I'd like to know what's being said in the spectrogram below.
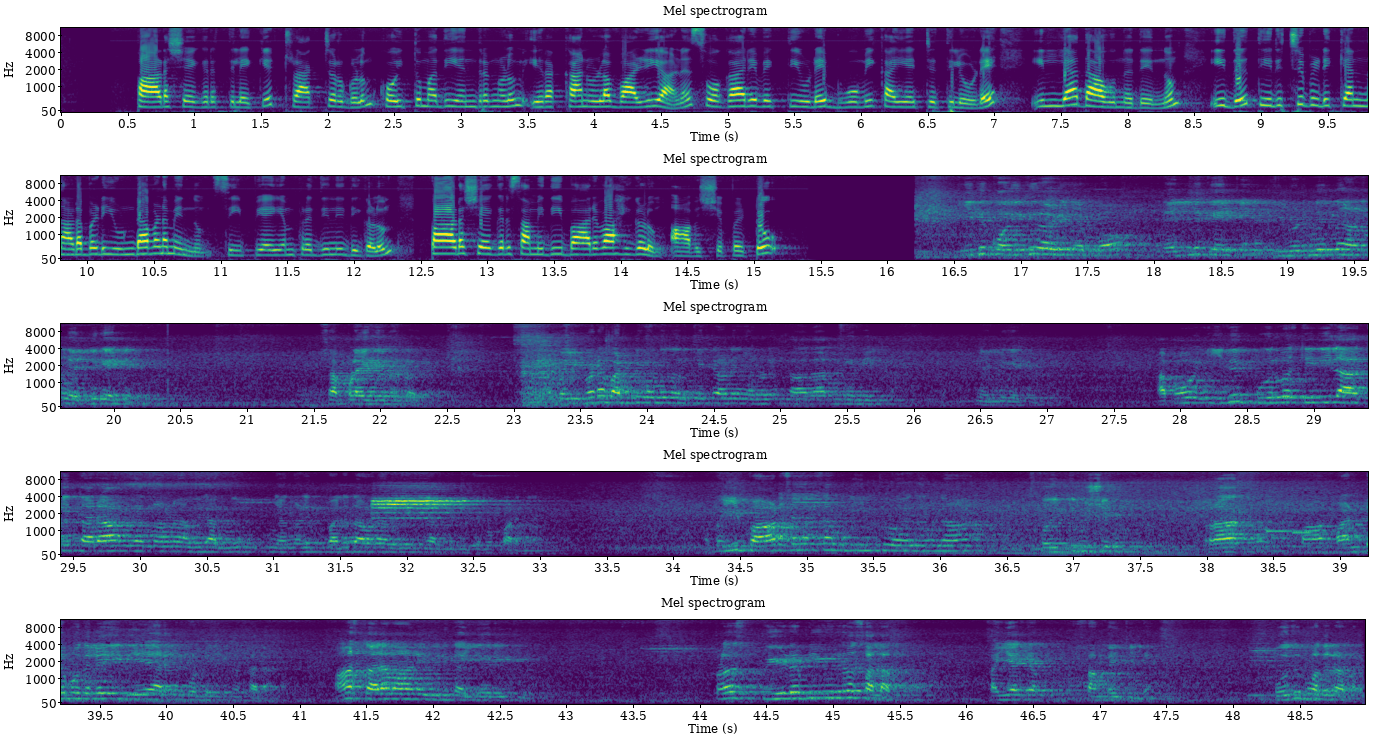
പാടശേഖരത്തിലേക്ക് ട്രാക്ടറുകളും കൊയ്ത്തുമതി യന്ത്രങ്ങളും ഇറക്കാനുള്ള വഴിയാണ് സ്വകാര്യ വ്യക്തിയുടെ ഭൂമി കയ്യേറ്റത്തിലൂടെ ഇല്ലാതാവുന്നതെന്നും ഇത് തിരിച്ചുപിടിക്കാൻ നടപടിയുണ്ടാവണമെന്നും സി പി ഐ എം പ്രതിനിധികളും പാടശേഖര സമിതി ഭാരവാഹികളും ആവശ്യപ്പെട്ടു. ഇത് കൊയ്ത് കഴിഞ്ഞപ്പോൾ നെല്ല് കയറ്റി ഇവിടെ നിന്നാണ് നെല്ല് കയറ്റി സപ്ലൈ ചെയ്യുന്നത്. അപ്പോൾ ഇവിടെ വണ്ടി കൊണ്ട് നിർത്തിയിട്ടാണ് ഞങ്ങൾ സാധാരണഗതിയിൽ നെല്ല് കയറ്റുന്നത്. അപ്പോൾ ഇത് പൂർവസ്ഥിതിയിലാക്കി തരാം എന്നാണ് അവർ അന്ന് ഞങ്ങൾ പലതവണ അവരേക്ക് സംബന്ധിച്ചപ്പോൾ പറഞ്ഞത്. അപ്പോൾ ഈ പാടശേഖര സമിതിക്ക് വരുന്ന കൊയ്ത്ത് മിഷ്യനും ട്രാക്ടർ പണ്ട് മുതലേ ഇതിനെ ഇറക്കിക്കൊണ്ടിരിക്കുന്ന സ്ഥലം. ആ സ്ഥലമാണ് ഇവർ കയ്യേറിയിട്ടുള്ളത് പ്ലസ് പി ഡബ്ല്യുയുടെ സ്ഥലം കയ്യേറ്റം സമ്മതിക്കില്ല. പൊതു മുതലാണ്.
